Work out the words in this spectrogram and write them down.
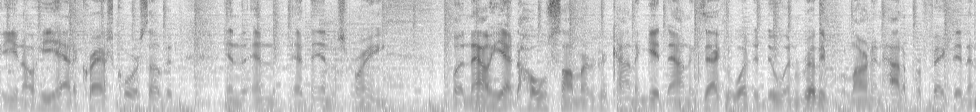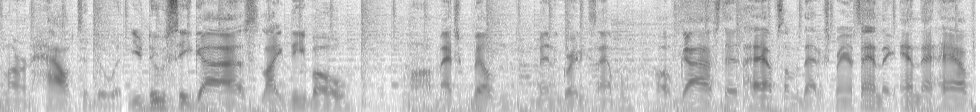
you know, he had a crash course of it in the in, at the end of spring. But now he had the whole summer to kind of get down exactly what to do and really learning how to perfect it and learn how to do it. You do see guys like Deebo, uh, Magic Belton, been a great example of guys that have some of that experience and they and that have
